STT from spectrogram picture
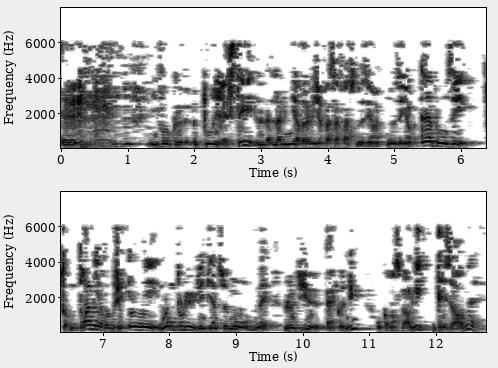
Il faut que pour y rester, la, lumière de la vision face à face nous ayant, imposé comme premier objet aimé, non plus les biens de ce monde, mais le Dieu inconnu, on commence par lui désormais.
